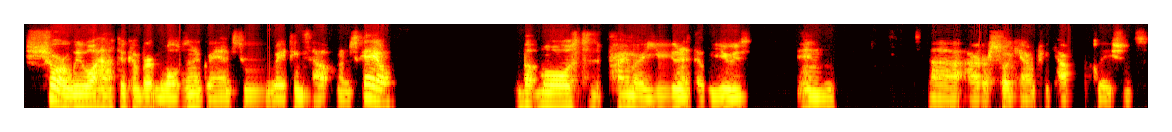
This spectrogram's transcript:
Sure, we will have to convert moles into grams to weigh things out on a scale, but moles is the primary unit that we use in uh, our stoichiometry calculations.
